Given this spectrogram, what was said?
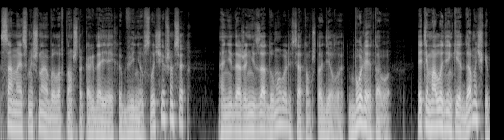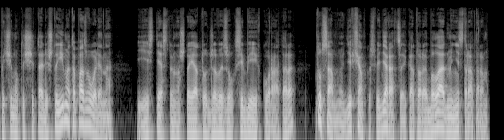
Самое смешное было в том, что когда я их обвинил в случившемся, они даже не задумывались о том, что делают. Более того, эти молоденькие дамочки почему-то считали, что им это позволено. Естественно, что я тут же вызвал к себе их куратора — Ту самую девчонку с Федерации, которая была администратором.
